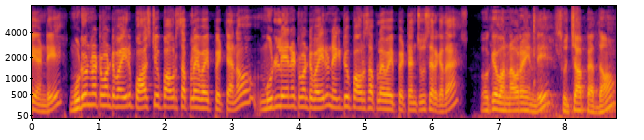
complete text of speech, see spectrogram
చేయండి. ముడు ఉన్నటువంటి వైరు పాజిటివ్ పవర్ సప్లై వైపు పెట్టాను. ముడి లేనటువంటి వైరు నెగిటివ్ పవర్ సప్లై వైపు పెట్టాను. చూసారు కదా? ఓకే వన్ అవర్ అయింది. స్విచ్ ఆఫ్ చేద్దాం.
